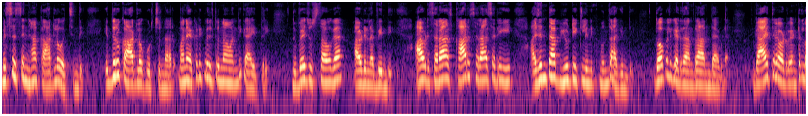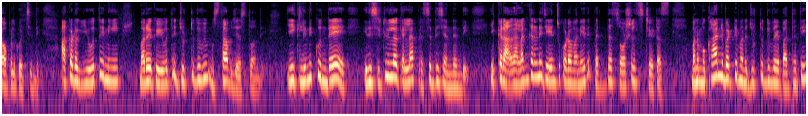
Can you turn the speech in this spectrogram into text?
మిస్సెస్ సిన్హా కారులో వచ్చింది. ఇద్దరు కారులో కూర్చున్నారు. మనం ఎక్కడికి వెళ్తున్నామంది గాయత్రి. నువ్వే చూస్తావుగా? ఆవిడ నవ్వింది. ఆవిడ సరా కారు సరాసరి అజంతా బ్యూటీ క్లినిక్ ముందు ఆగింది. లోపలికి వెడదాను రా అంది ఆవిడ. గాయత్రి ఆవిడ వెంట లోపలికి వచ్చింది అక్కడ ఒక యువతిని మరొక యువతి జుట్టు దువ్వి ముస్తాబు చేస్తోంది. ఈ క్లినిక్ ఉందే ఇది సిటీలోకెల్లా ప్రసిద్ధి చెందింది. ఇక్కడ అలంకరణ చేయించుకోవడం అనేది పెద్ద సోషల్ స్టేటస్. మన ముఖాన్ని బట్టి మన జుట్టు దువ్వే పద్ధతి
